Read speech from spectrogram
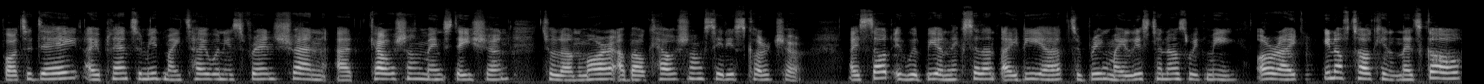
For today, I plan to meet my Taiwanese friend Xuan at Kaohsiung Main Station to learn more about Kaohsiung city's culture. I thought it would be an excellent idea to bring my listeners with me. Alright, enough talking, let's go!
